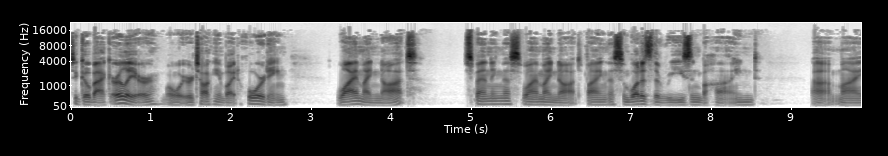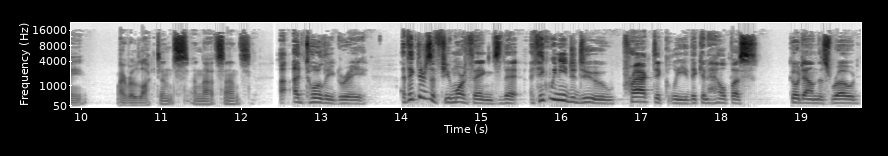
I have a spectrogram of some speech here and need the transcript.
to go back earlier, what we were talking about hoarding, why am I not spending this? Why am I not buying this? And what is the reason behind uh, my my reluctance in that sense? I, I totally agree. I think there's a few more things that I think we need to do practically that can help us go down this road.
